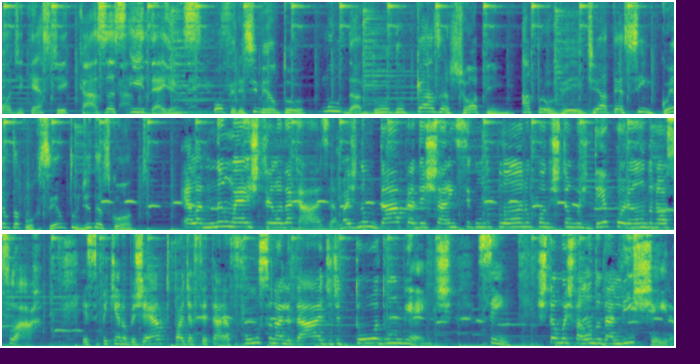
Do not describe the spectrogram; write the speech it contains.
Podcast Casas e Ideias. Oferecimento Muda Tudo Casa Shopping. Aproveite até 50% de desconto. Ela não é a estrela da casa, mas não dá para deixar em segundo plano quando estamos decorando nosso lar. Esse pequeno objeto pode afetar a funcionalidade de todo o ambiente. Sim, estamos falando da lixeira.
